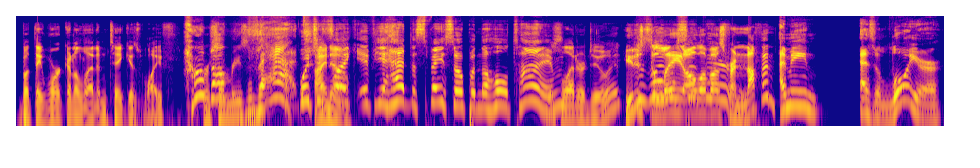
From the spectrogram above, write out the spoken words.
but they weren't going to let him take his wife How for about some reason. that? Which I is know. like if you had the space open the whole time. Just let her do it. You just, just let delayed us all sit of us for nothing? I mean, as a lawyer,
